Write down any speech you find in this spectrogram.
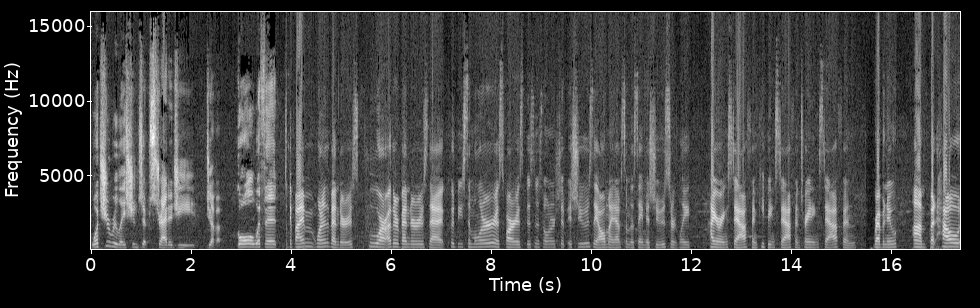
what's your relationship strategy? Do you have a goal with it? if I'm one of the vendors, who are other vendors that could be similar as far as business ownership issues? They all might have some of the same issues, certainly hiring staff and keeping staff and training staff and revenue. Um, but how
